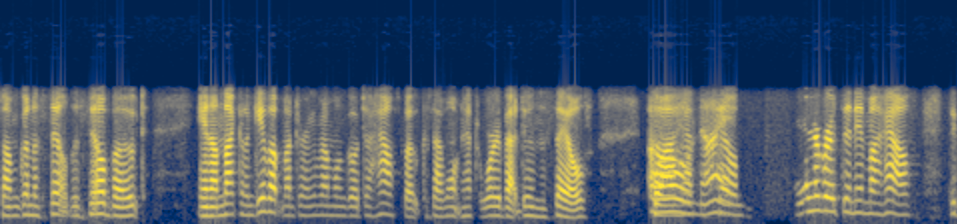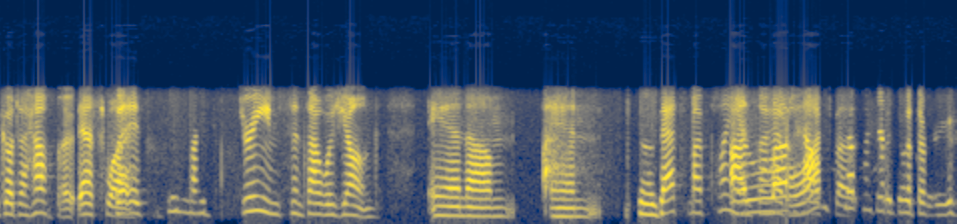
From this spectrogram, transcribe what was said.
So I'm going to sell the sailboat and I'm not going to give up my dream. I'm going to go to a houseboat because I won't have to worry about doing the sails. So oh, I have nice. to sell everything in my house to go to a houseboat. That's why. But it's been my dream since I was young, and um and so that's my plan. I so I love have a lot of stuff houseboats. I got to go through.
